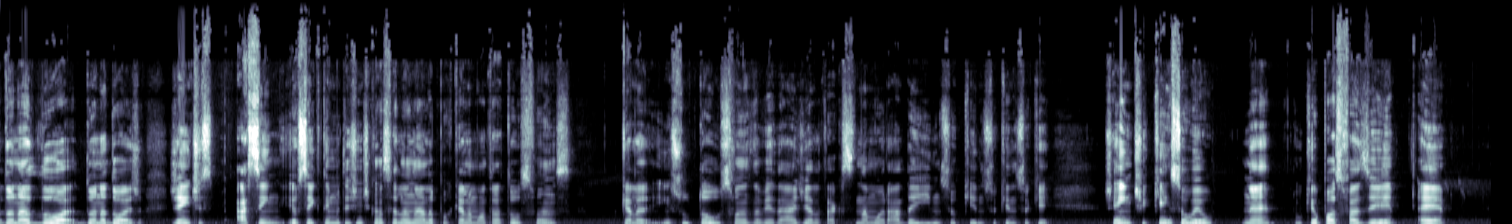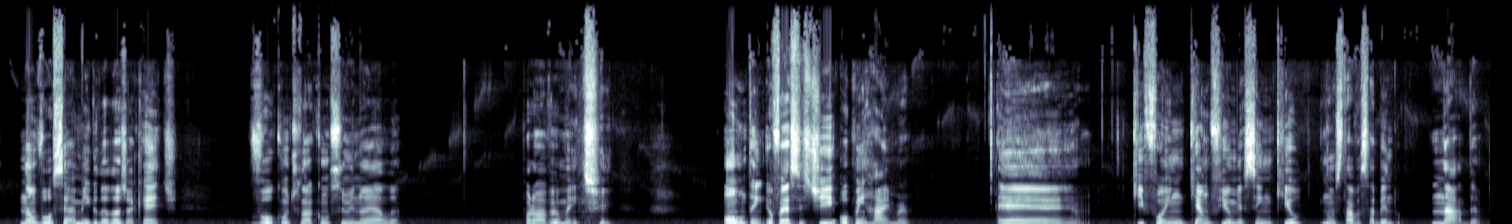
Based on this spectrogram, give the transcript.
dona Do, dona Doja. Gente, assim, eu sei que tem muita gente cancelando ela porque ela maltratou os fãs que ela insultou os fãs, na verdade. Ela tá com essa namorada aí, não sei o que, não sei o que, não sei o que. Gente, quem sou eu, né? O que eu posso fazer é. Não vou ser amigo da Doja Cat. Vou continuar consumindo ela? Provavelmente. Ontem eu fui assistir Oppenheimer. É. Que foi um, que é um filme assim que eu não estava sabendo nada.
